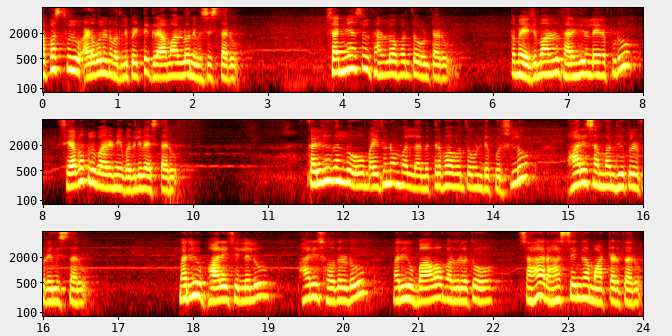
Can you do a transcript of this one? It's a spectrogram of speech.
తపస్సులు అడవులను వదిలిపెట్టి గ్రామాలలో నివసిస్తారు. సన్యాసులు ధనలోభంతో ఉంటారు. తమ యజమానులు ధనహీనులైనప్పుడు సేవకులు వారిని వదిలివేస్తారు. కలియుగంలో మైథునం వల్ల మిత్రభావంతో ఉండే పురుషులు భార్య సంబంధికులను ప్రేమిస్తారు. మరియు భార్య చెల్లెలు భార్య సోదరుడు మరియు బావ మరుదులతో సహా రహస్యంగా మాట్లాడతారు.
